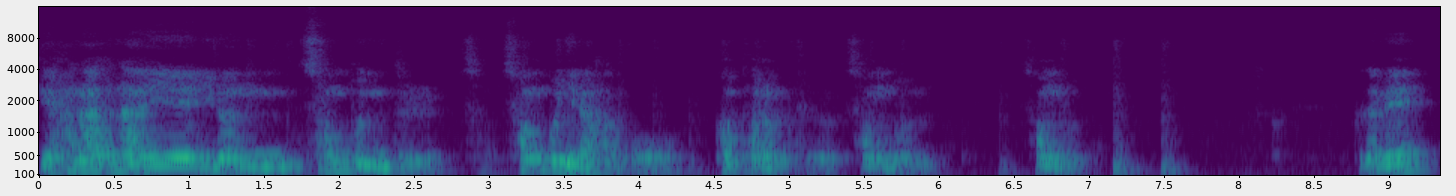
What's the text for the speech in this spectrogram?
하나하나의 이런 성분들, 성분이라 하고 컴포넌트, 성분, 성분. 그 다음에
